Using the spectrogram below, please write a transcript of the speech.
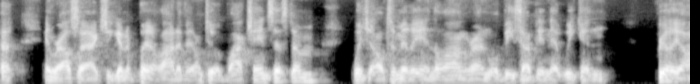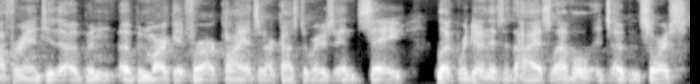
and we're also actually going to put a lot of it onto a blockchain system, which ultimately in the long run will be something that we can really offer into the open open market for our clients and our customers and say look, we're doing this at the highest level. It's open source.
